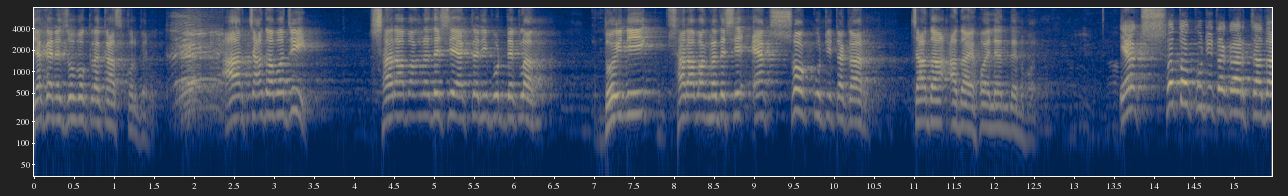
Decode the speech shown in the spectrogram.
যেখানে যুবকরা কাজ করবেন। আর চাঁদাবাজি, সারা বাংলাদেশে একটা রিপোর্ট দেখলাম, দৈনিক সারা বাংলাদেশে একশো কোটি টাকার চাঁদা আদায় হয়, লেনদেন হয়। একশত কোটি টাকার চাঁদা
